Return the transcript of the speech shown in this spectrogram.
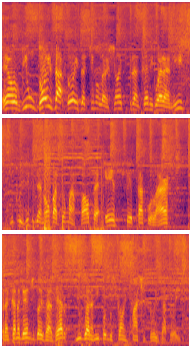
É, Eu vi um 2 a 2 aqui no lanchão entre Francana e Guarani. Inclusive o Zenon bateu uma falta espetacular. Francana ganhando de 2 a 0 e o Guarani foi buscar um empate 2 a 2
